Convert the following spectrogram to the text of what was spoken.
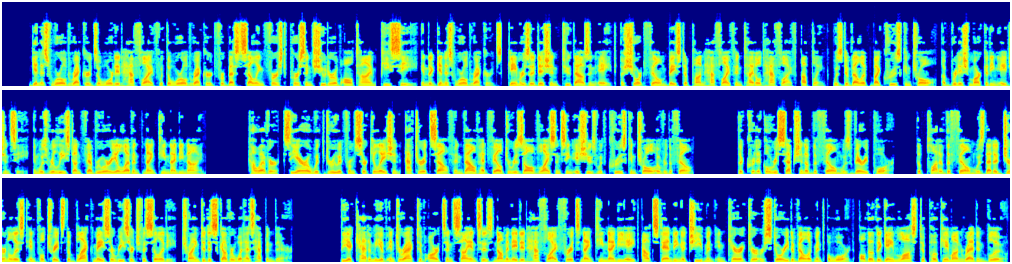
Guinness World Records awarded Half-Life with the world record for best-selling first-person shooter of all time (PC) in the Guinness World Records. Gamers Edition 2008, a short film based upon Half-Life entitled Half-Life: Uplink, was developed by Cruise Control, a British marketing agency, and was released on February 11, 1999. However, Sierra withdrew it from circulation, after itself and Valve had failed to resolve licensing issues with Cruise Control over the film. The critical reception of the film was very poor. The plot of the film was that a journalist infiltrates the Black Mesa Research Facility, trying to discover what has happened there. The Academy of Interactive Arts and Sciences nominated Half-Life for its 1998 Outstanding Achievement in Character or Story Development award, although the game lost to Pokémon Red and Blue.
